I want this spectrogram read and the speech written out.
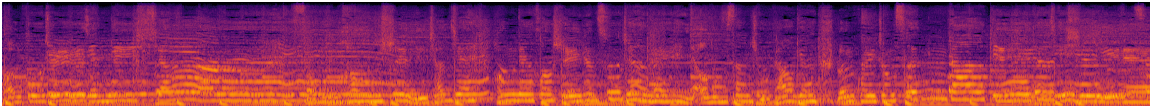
恍惚之间你下泪，枫红十里长街，红莲后谁人蹙着眉？遥梦三处桃源，轮回中曾道别的地点。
